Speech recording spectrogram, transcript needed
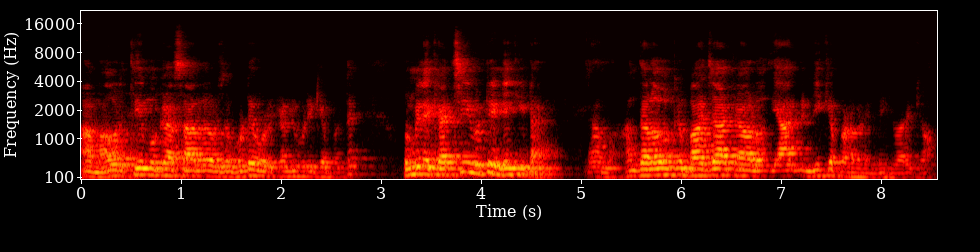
ஆமா அவர் திமுக சார்ந்தவர் போட்டு ஒரு கண்டுபிடிக்கப்பட்டு உண்மையிலே கட்சியை விட்டு நீக்கிட்டாங்க. ஆமா. அந்த அளவுக்கு பாஜகவில் வந்து யாருமே நீக்கப்படவில்லை இன்னைக்கு வரைக்கும்.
